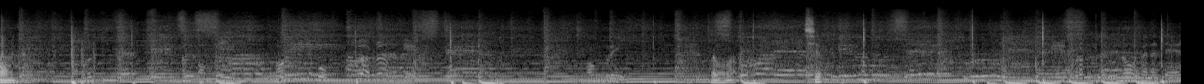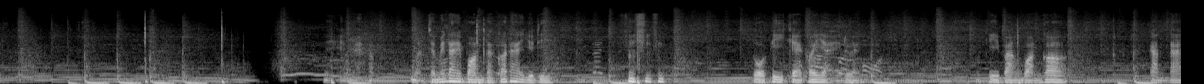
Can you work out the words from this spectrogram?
งงสองอมที่จะบุกเพื่อเริ่มเกมฮองรีๆดูชึบเกมรับบูโน่เฟรนันเดสนี่เห็นไหมครับ เหมือนจะไม่ได้บอลแต่ก็ได้อยู่ดี ตัวพี่แกก็ใหญ่ด้วยบางทีบางบอลก็กันได้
